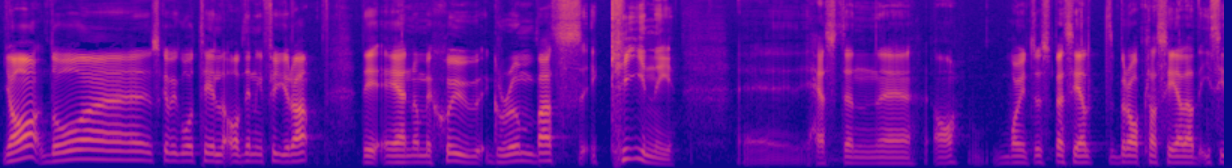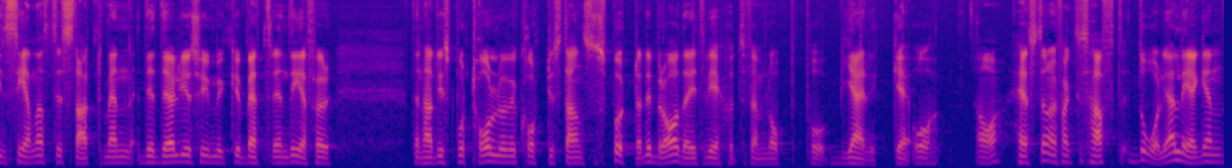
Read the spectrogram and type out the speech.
Ja, då eh, ska vi gå till avdelning fyra. Det är nummer sju, Grumbas Kini. Eh, hästen eh, ja, var ju inte speciellt bra placerad i sin senaste start, men det döljer sig mycket bättre än det, för den hade ju spår 12 över kort distans och spurtade bra där i ett V75-lopp på Bjerke. Och, ja, hästen har faktiskt haft dåliga lägen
